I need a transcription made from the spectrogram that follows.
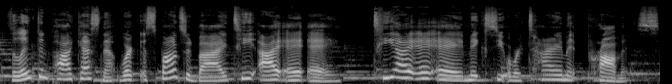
The LinkedIn Podcast Network is sponsored by TIAA. TIAA makes you a retirement promise,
